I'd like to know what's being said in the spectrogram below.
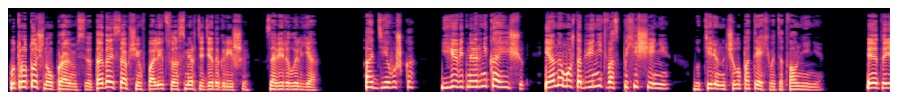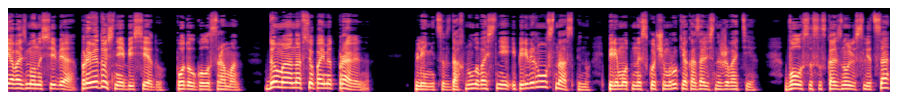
К утру точно управимся, тогда и сообщим в полицию о смерти деда Гриши», – заверил Илья. «А девушка? Ее ведь наверняка ищут, и она может обвинить вас в похищении». Лукерию начало потряхивать от волнения. «Это я возьму на себя, проведу с ней беседу», – подал голос Роман. «Думаю, она все поймет правильно». Пленница вздохнула во сне и перевернулась на спину. Перемотанные скотчем руки оказались на животе. Волосы соскользнули с лица,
